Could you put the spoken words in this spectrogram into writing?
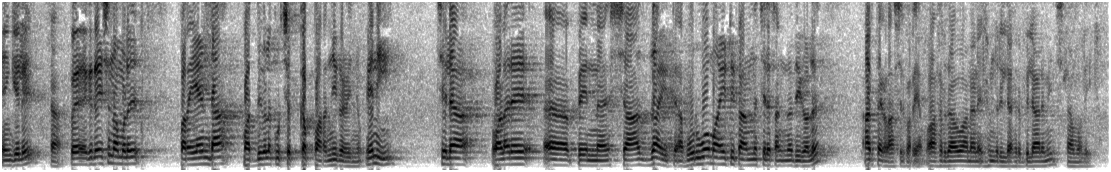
എങ്കിൽ ഇപ്പം ഏകദേശം നമ്മൾ പറയേണ്ട മദ്ദുകളെ കുറിച്ചൊക്കെ പറഞ്ഞു കഴിഞ്ഞു. ഇനി ചില വളരെ പിന്നെ ശാദായിട്ട് അപൂർവമായിട്ട് കാണുന്ന ചില സംഗതികൾ അടുത്ത ക്ലാസ്സിൽ പറയാം. വാഹൃദാവാൻ അലഹമുല്ലാ റബുലാലമീൻ അസ്സാം വലൈക്കും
